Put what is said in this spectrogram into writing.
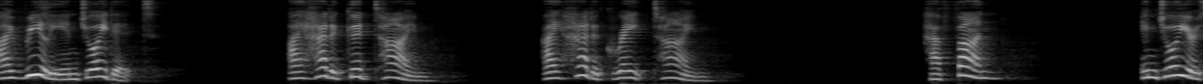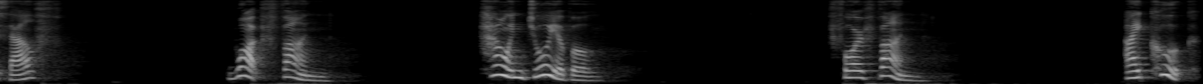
I really enjoyed it. I had a good time. I had a great time. Have fun. Enjoy yourself. What fun! How enjoyable! For fun. I cook,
